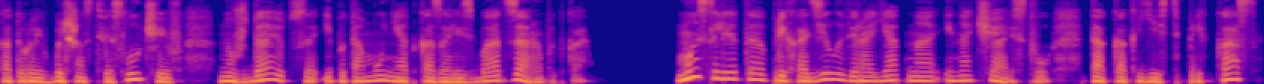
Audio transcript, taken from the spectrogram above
которые в большинстве случаев нуждаются и потому не отказались бы от заработка. Мысль эта приходила, вероятно, и начальству, так как есть приказ,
